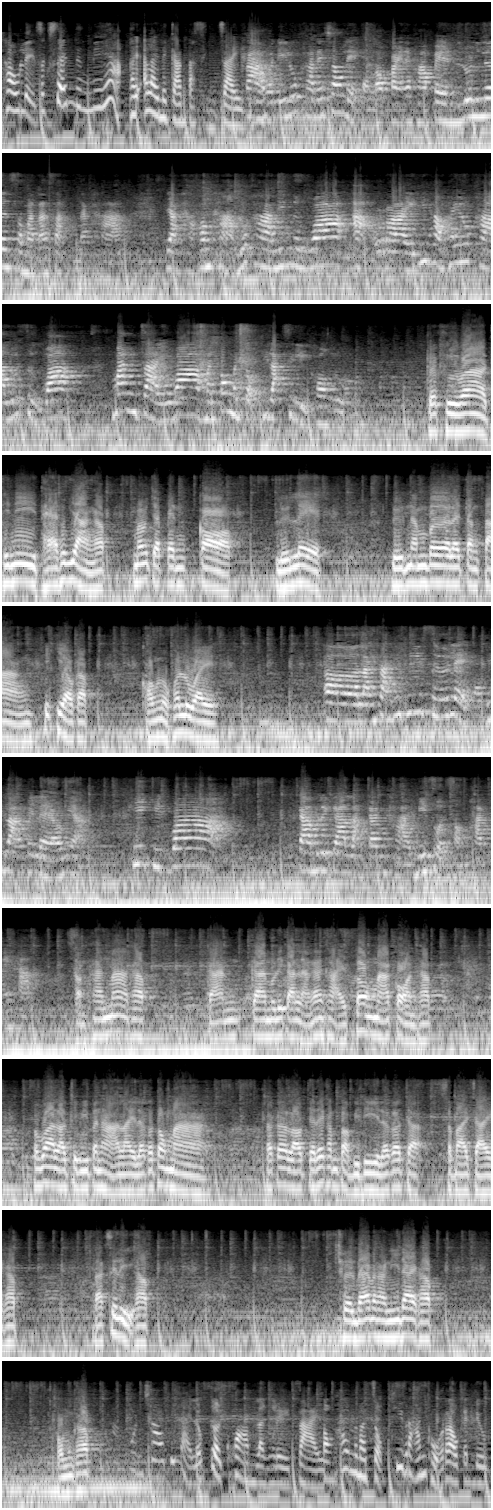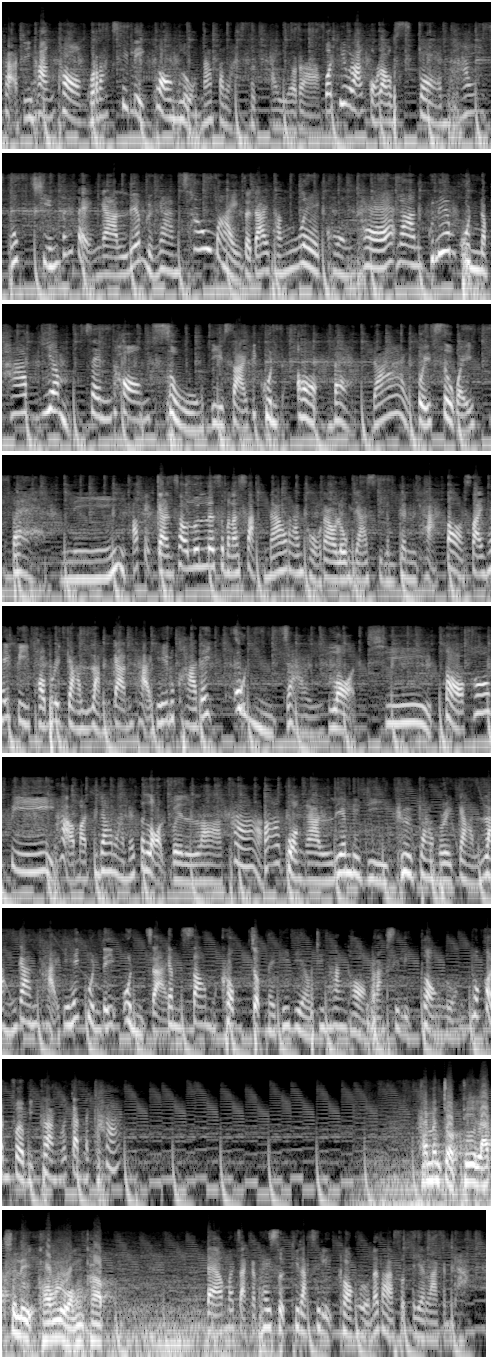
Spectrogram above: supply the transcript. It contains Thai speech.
เช่าเหล็กสักเส้นหนึ่งเนี่ยใช้อะไรในการตัดสินใจค่ะวันนี้ลูกค้าได้เช่าเหล็กของเราไปนะคะ เป็นรุ่นเลื่อนสมณศักดิ์นะคะ อยากถามคำถามลูกค้านิดนึงว่าอะไรที่ทำให้ลูกค้ารู้สึกว่ามั่นใจว่ามันต้องมาจบที่ลักษิริคลองหลวง ก็คือว่าที่นี่แท้ทุกอย่างครับ ไม่ว่าจะเป็นกรอบหรือเลข หรือนัมเบอร์อะไรต่างๆ ที่เกี่ยวกับของหลวงพ่อรวย เอ่อหลังจากที่พี่ซื้อเหล็กของที่ร้านไปแล้วเนี่ย พี่คิดว่าการบริการหลังการขายมีส่วนสำคัญไหม คัญมากครับ การการบริการหลังการขายต้องมาก่อนครับ เพราะว่าเราจะมีปัญหาอะไรแล้วก็ต้องมา แล้วก็เราจะได้คำตอบดีๆแล้วก็จะสบายใจครับรักสิริครับ เชิญแวะมาทางนี้ได้ครับขอบคุณครับ เช่าที่ไหนแล้วเกิดความลังเลใจ ต้องให้มันมาจบที่ร้านของเรากันดูค่ะ ที่ห้างทองรักสิริคลองหลวงหน้าตลาดสดไอราว่าที่ร้านของเราสแกนให้ทุกชิ้นตั้งแต่งานเลี่ยมหรืองานเช่าใหม่ จะได้ทั้งเลขของแท้ งานเลี่ยมคุณภาพเยี่ยม เส้นทองสูงดีไซน์ที่คุณออกแบบได้สวยๆแบบนี้ อัปเดตการเช่ารุ่นเลือดสมณศักดิ์หน้าร้านของเราลงยาสีน้ำเงินค่ะ ต่อไซส์ให้ฟรีพร้อมบริการหลังการขายให้ลูกค้าได้อุ่นใจหลอดชีพ ต่อข้อฟรีหามาที่หน้าร้านได้ตลอดเวลาค่ะมากกว่างานเลี่ยมดีๆ คือการบริการหลังการขายที่ให้คุณได้อุ่นใจเยี่ยมซ่อมครบจบในที่เดียวที่ห้างทองรักสิริคลองหลวงทุกคอนเฟิร์มอีกครั้งแล้วกันนะคะให้มันจบที่รักสิริของหลวงครับ แล้วมาจากกันให้สุดที่รักสิริคลองหลวงหน้าตลาดสดเยาลากันค่ะ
